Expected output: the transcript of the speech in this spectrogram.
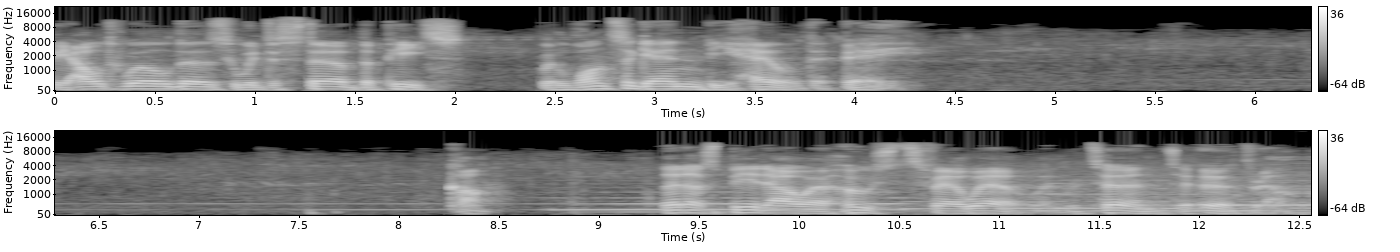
the Outworlders who would disturb the peace will once again be held at bay. Come, let us bid our hosts farewell and return to Earthrealm.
